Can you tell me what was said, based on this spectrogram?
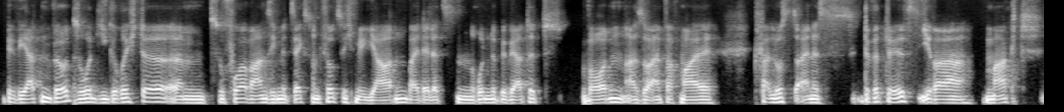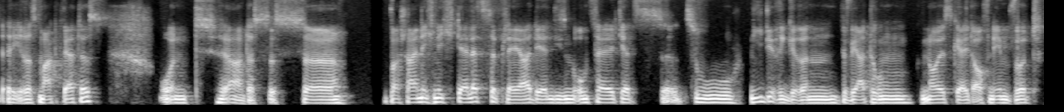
bewerten wird. So die Gerüchte. Ähm, zuvor waren sie mit 46 Milliarden bei der letzten Runde bewertet worden. Also einfach mal Verlust eines Drittels ihrer Markt, äh, ihres Marktwertes. Und ja, das ist äh, wahrscheinlich nicht der letzte Player, der in diesem Umfeld jetzt äh, zu niedrigeren Bewertungen neues Geld aufnehmen wird.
